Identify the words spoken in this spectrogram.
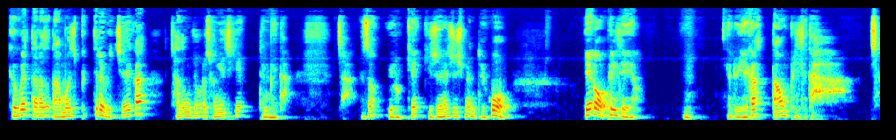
그거에 따라서 나머지 픽들의 위치가 자동적으로 정해지게 됩니다. 자, 그래서 이렇게 기준해 주시면 되고 얘가 어필드예요. 음, 그리고 얘가 다운필드다. 자,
